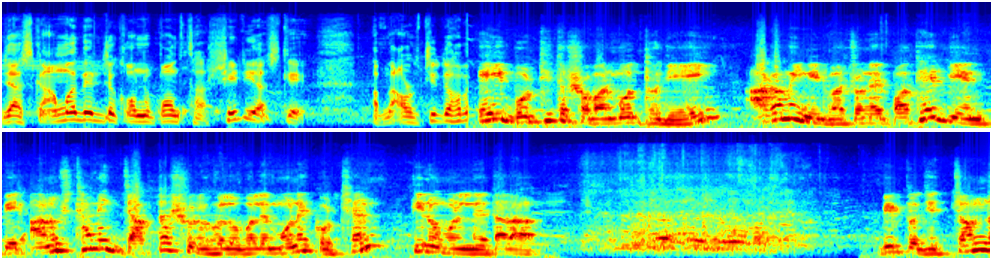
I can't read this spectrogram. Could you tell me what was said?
যে আজকে আমাদের যে কর্মপন্থা, সেটি আজকে আপনার আলোচিত হবে। এই বর্ধিত সভার মধ্য দিয়েই আগামী নির্বাচনের পথে বিএনপির আনুষ্ঠানিক যাত্রা শুরু হলো বলে মনে করছেন তৃণমূল নেতারা। Biprajit Chanda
